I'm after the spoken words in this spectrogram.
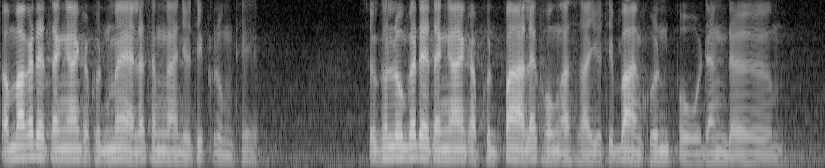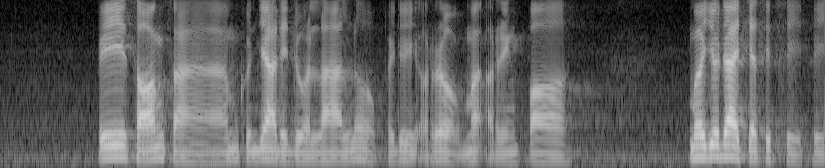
ต่อมาก็ได้แต่งงานกับคุณแม่และทำงานอยู่ที่กรุงเทพ ส่วนคุณลุงก็ได้แต่งงานกับคุณป้าและคงอาศัยอยู่ที่บ้านคุณปู่ดังเดิม ปีสองสามคุณย่าได้ด่วนลาโลกไปด้วยโรคมะเร็งปอด เมื่ออายุได้ 74 ปี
